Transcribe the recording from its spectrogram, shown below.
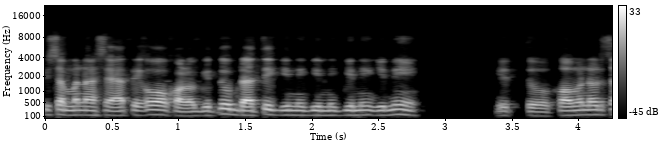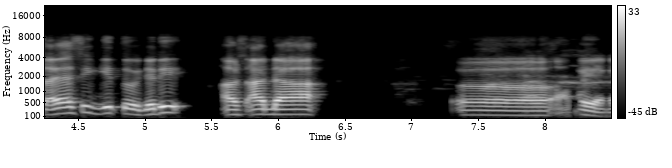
Bisa menasehati oh kalau gitu berarti gini gini gini gini. Gitu. Kalau menurut saya sih gitu. Jadi harus ada eh, apa ya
